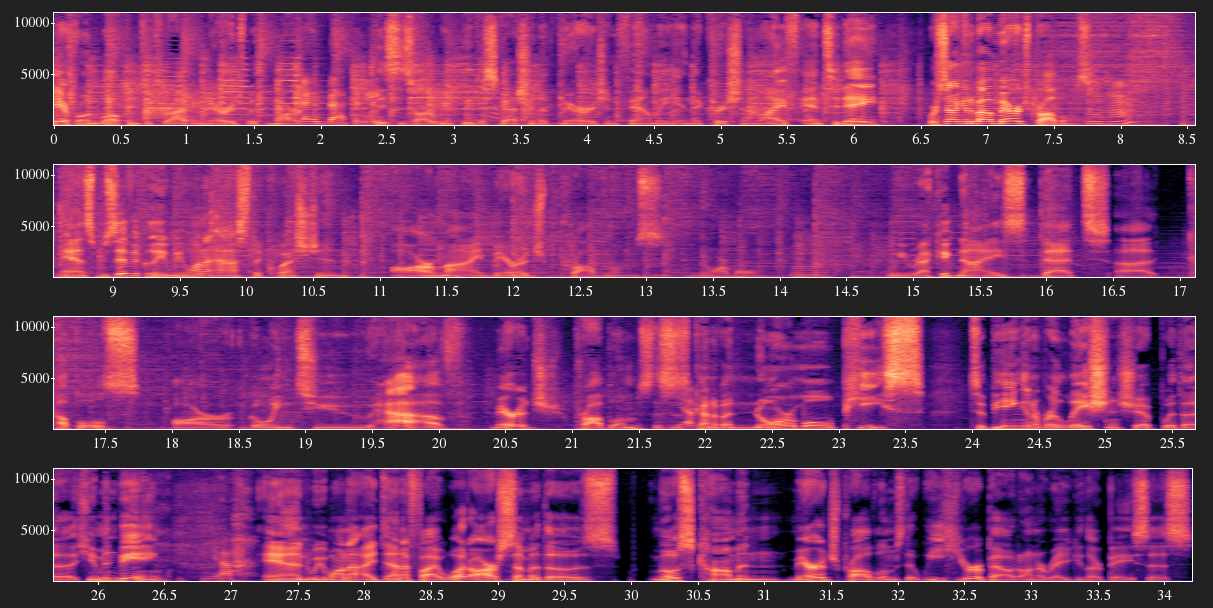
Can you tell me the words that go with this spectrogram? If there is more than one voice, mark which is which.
Speaker 1: Hey everyone, welcome to Thriving Marriage with Mark.
Speaker 2: And Bethany.
Speaker 1: This is our weekly discussion of marriage and family in the Christian life. And today we're talking about marriage problems.
Speaker 2: Mm-hmm.
Speaker 1: And specifically, we want to ask the question Are my marriage problems normal?
Speaker 2: Mm-hmm.
Speaker 1: We recognize that uh, couples are going to have marriage problems. This is
Speaker 2: Yep.
Speaker 1: kind of a normal piece to being in a relationship with a human being.
Speaker 2: Yeah.
Speaker 1: And we want to identify what are some of those most common marriage problems that we hear about on a regular basis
